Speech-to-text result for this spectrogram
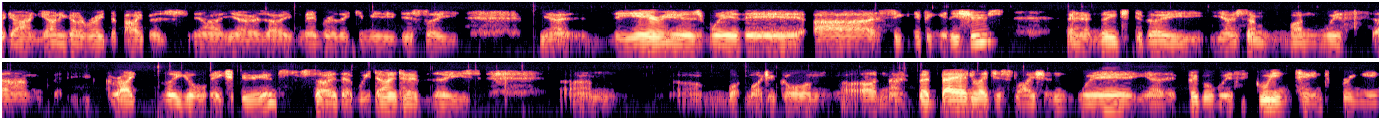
again, you only got to read the papers. You know, you know, as a member of the community to see, you know, the areas where there are significant issues, and it needs to be, you know, someone with um, great legal experience so that we don't have these. Um, um, what might you call them? I don't know, but bad legislation where you know people with good intent bring in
